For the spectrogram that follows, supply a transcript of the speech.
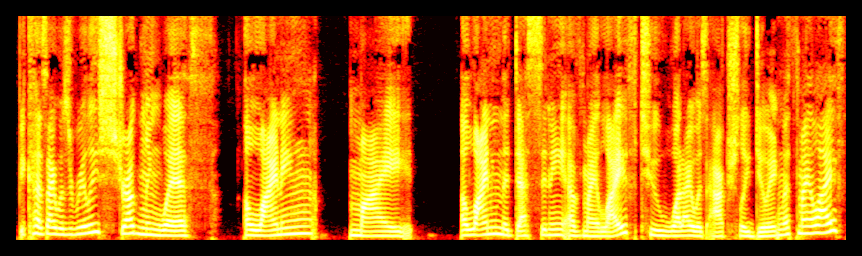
because I was really struggling with aligning my aligning the destiny of my life to what I was actually doing with my life.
